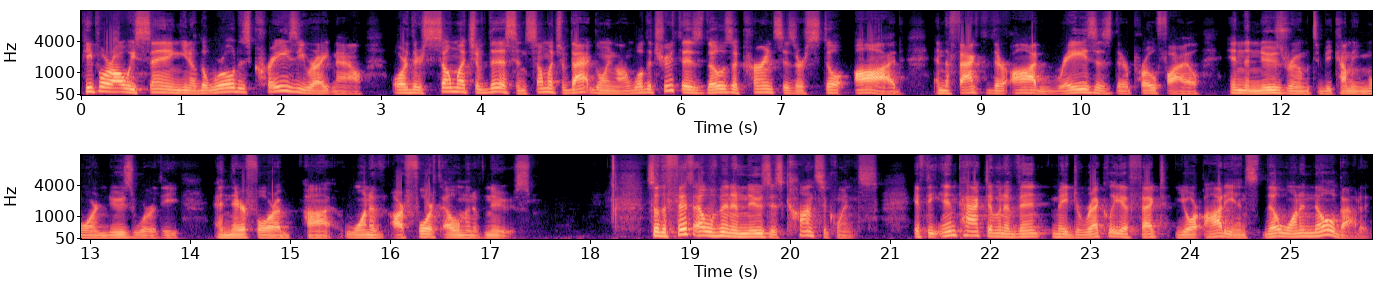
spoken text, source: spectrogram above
People are always saying, you know, the world is crazy right now, or there's so much of this and so much of that going on. Well, the truth is, those occurrences are still odd. And the fact that they're odd raises their profile in the newsroom to becoming more newsworthy and therefore uh, one of our fourth element of news. So the fifth element of news is consequence. If the impact of an event may directly affect your audience, they'll want to know about it.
